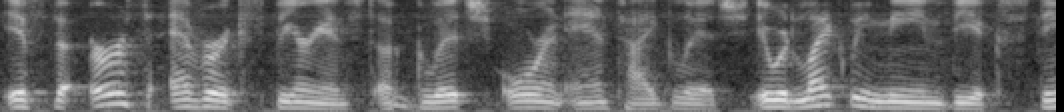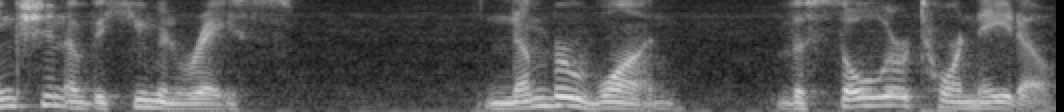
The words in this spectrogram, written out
If the Earth ever experienced a glitch or an anti-glitch, it would likely mean the extinction of the human race. Number 1. The Solar Tornado.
